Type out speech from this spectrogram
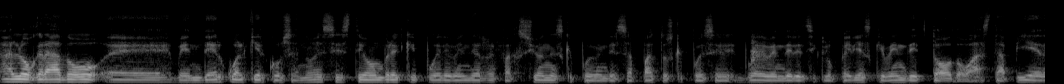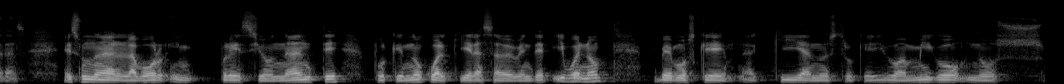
ha logrado eh, vender cualquier cosa, ¿no? Es este hombre que puede vender refacciones, que puede vender zapatos, que puede, ser, puede vender enciclopedias, que vende todo, hasta piedras. Es una labor impresionante porque no cualquiera sabe vender. Y bueno, vemos que aquí a nuestro querido amigo nos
